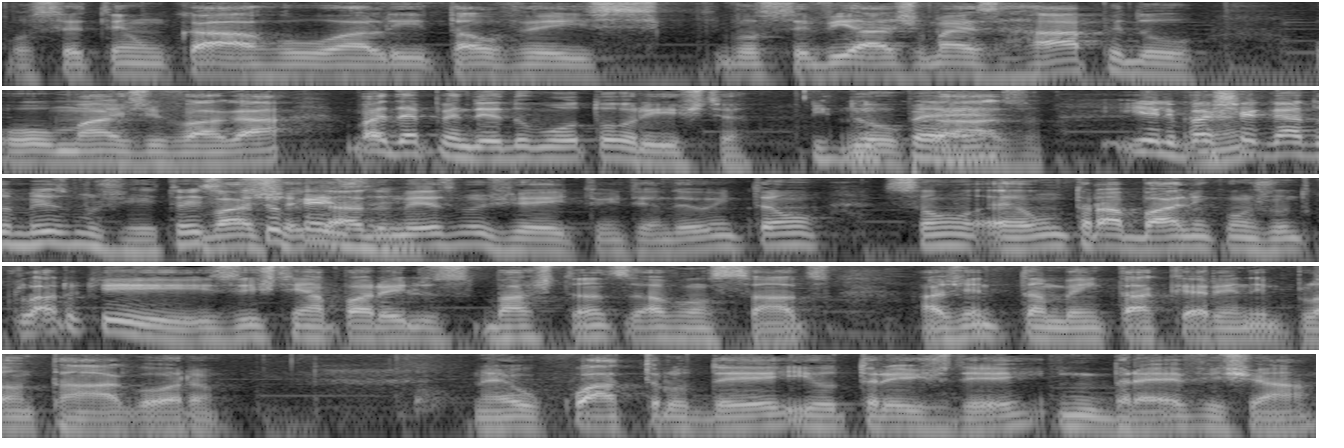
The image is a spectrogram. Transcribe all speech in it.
Você tem um carro ali, talvez que você viaje mais rápido ou mais devagar, vai depender do motorista, E do no pé. caso. E ele vai né? chegar do mesmo jeito. É isso vai que chegar do mesmo jeito, entendeu? Então, são, é um trabalho em conjunto. Claro que existem aparelhos bastante avançados. A gente também está querendo implantar agora né, o 4D e o 3D, em breve já,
